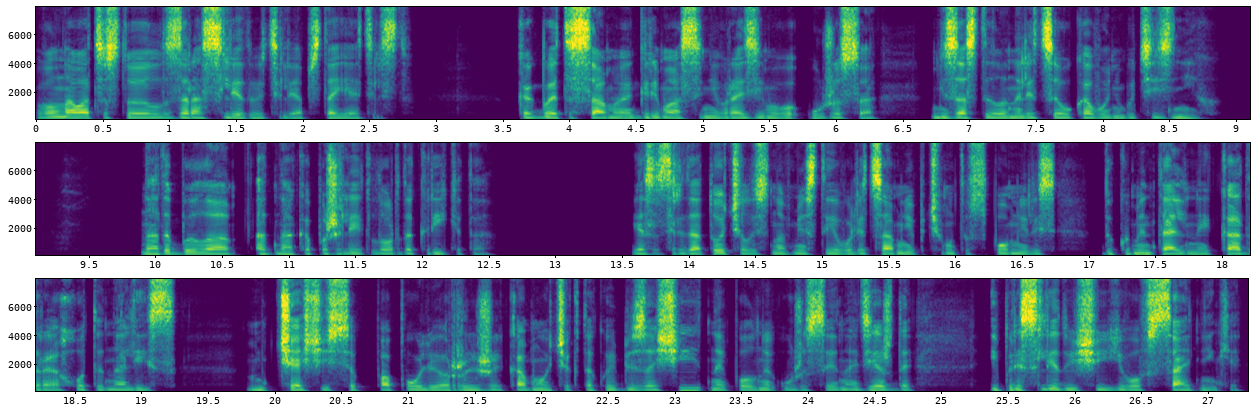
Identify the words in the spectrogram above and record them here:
Волноваться стоило за расследователей обстоятельств. Как бы эта самая гримаса невыразимого ужаса не застыла на лице у кого-нибудь из них. Надо было, однако, пожалеть лорда Крикета. Я сосредоточилась, но вместо его лица мне почему-то вспомнились документальные кадры охоты на лис. Мчащийся по полю рыжий комочек, такой беззащитный, полный ужаса и надежды, и преследующие его всадники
